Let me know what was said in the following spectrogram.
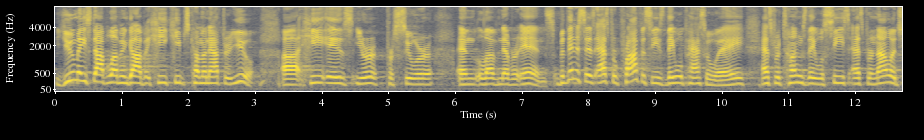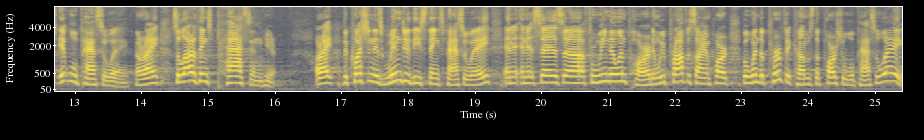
you may stop loving God, but He keeps coming after you. Uh, he is your pursuer, and love never ends. But then it says, As for prophecies, they will pass away. As for tongues, they will cease. As for knowledge, it will pass away. All right? So a lot of things pass in here. All right? The question is, when do these things pass away? And it, and it says, uh, For we know in part, and we prophesy in part, but when the perfect comes, the partial will pass away.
